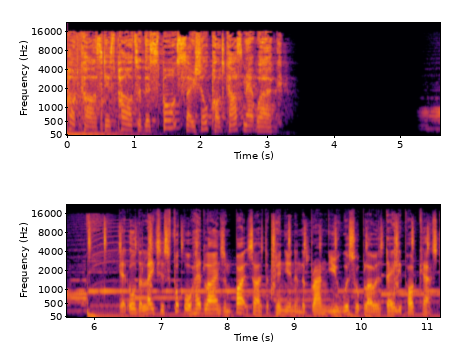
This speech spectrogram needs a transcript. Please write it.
podcast is part of the Sports Social Podcast Network. Get all the latest football headlines and bite sized opinion in the brand new Whistleblowers Daily podcast.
